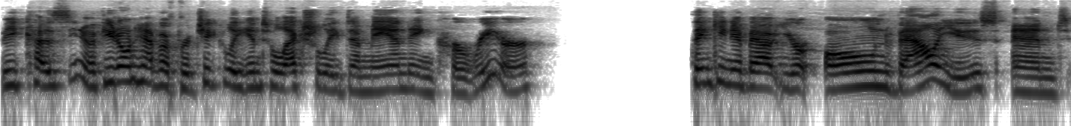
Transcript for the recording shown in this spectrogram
Because, you know, if you don't have a particularly intellectually demanding career, thinking about your own values and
